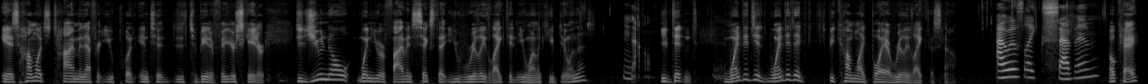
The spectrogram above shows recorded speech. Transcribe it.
is how much time and effort you put into to being a figure skater. Did you know when you were five and six that you really liked it and you want to keep doing this? No. You didn't. When did you? When did it become like, boy, I really like this now? I was like seven. Okay.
